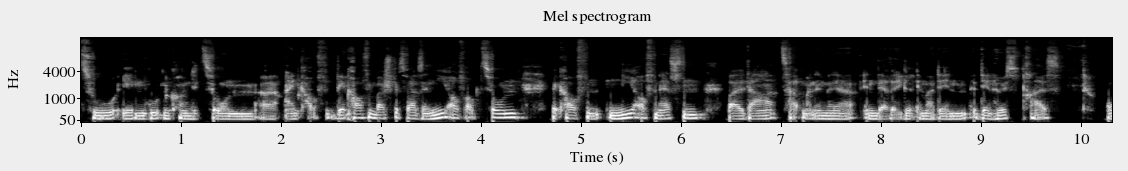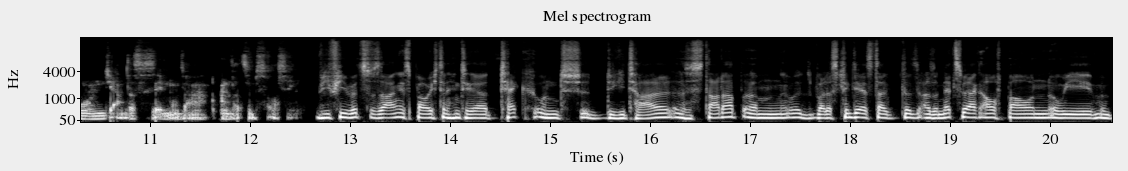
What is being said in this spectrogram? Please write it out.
zu eben guten Konditionen äh, einkaufen. Wir kaufen beispielsweise nie auf Auktionen, wir kaufen nie auf Messen, weil da zahlt man in der, in der Regel immer den, den Höchstpreis. Und ja, das ist eben unser Ansatz im Sourcing. Wie viel würdest du sagen, ist bei euch dann hinterher Tech und Digital äh, Startup? Ähm, weil das klingt ja jetzt da, also Netzwerk aufbauen, irgendwie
